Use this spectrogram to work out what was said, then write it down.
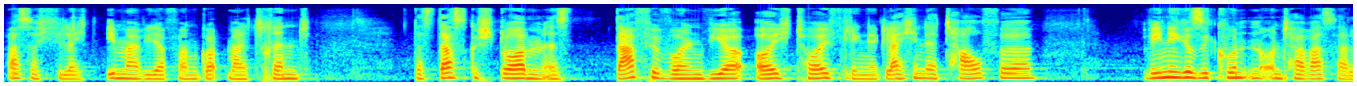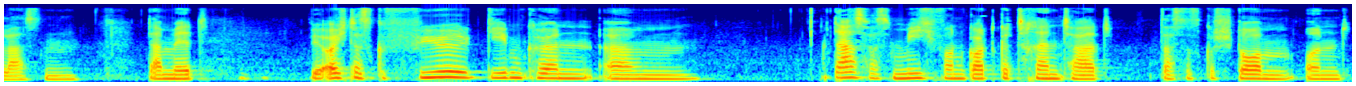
was euch vielleicht immer wieder von Gott mal trennt, dass das gestorben ist, dafür wollen wir euch Täuflinge gleich in der Taufe wenige Sekunden unter Wasser lassen, damit wir euch das Gefühl geben können, ähm, das, was mich von Gott getrennt hat, das ist gestorben und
